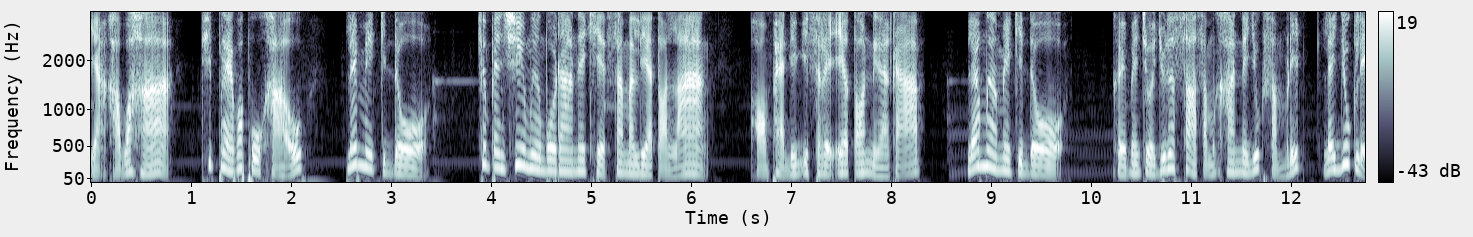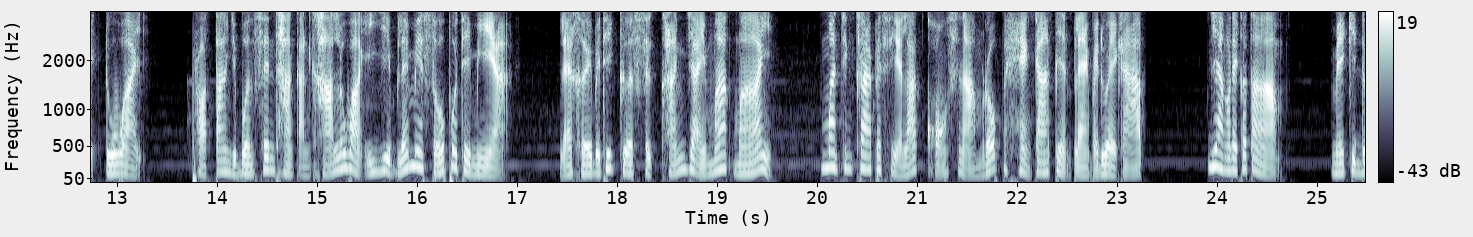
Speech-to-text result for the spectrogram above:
อย่างคำว่าฮาที่แปลว่าภูเขา และเมกิโด ซึ่งเป็นชื่อเมืองโบราณในเขตซามาเรียตอนล่าง ของแผ่นดินอิสราเอลตอนเหนือครับ แล้วเมืองเมกิโด เคยเป็นจุดยุทธศาสตร์สำคัญในยุคสำริดและยุคเหล็กด้วย เพราะตั้งอยู่บนเส้นทางการค้าระหว่างอียิปต์และเมโสโปเตเมีย และเคยเป็นที่เกิดศึกครั้งใหญ่มากมาย มันจึงกลายเป็นเสียลักษณ์ของสนามรบแห่งการเปลี่ยนแปลงไปด้วยครับ อย่างไรก็ตาม เมกิโด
